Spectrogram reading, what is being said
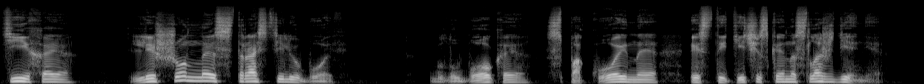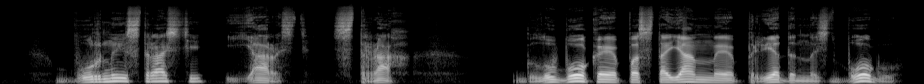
Тихая, лишенная страсти любовь. Глубокое, спокойное, эстетическое наслаждение — бурные страсти, ярость, страх, глубокая постоянная преданность Богу,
